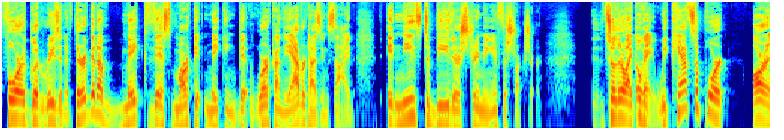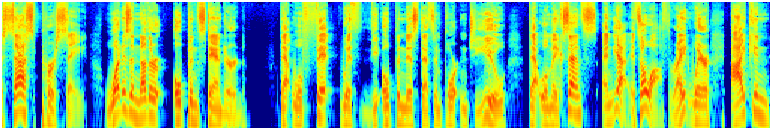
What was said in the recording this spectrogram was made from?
for a good reason. If they're going to make this market making bit work on the advertising side, it needs to be their streaming infrastructure. So they're like, okay, we can't support RSS per se. What is another open standard that will fit with the openness that's important to you that will make sense? And yeah, it's OAuth, right? Where I can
